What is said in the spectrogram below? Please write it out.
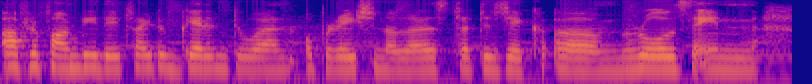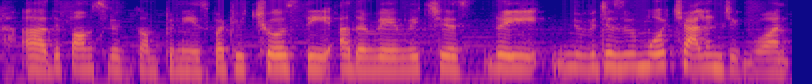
after pharmacy they try to get into an operational or strategic um, roles in uh, the pharmaceutical companies but you chose the other way which is the which is a more challenging one.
